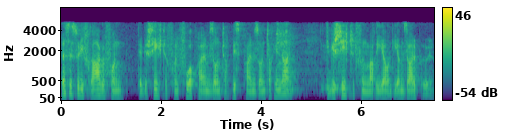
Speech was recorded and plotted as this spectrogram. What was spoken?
Das ist so die Frage von der Geschichte von vor Palmsonntag bis Palmsonntag hinein. Die Geschichte von Maria und ihrem Salböl.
